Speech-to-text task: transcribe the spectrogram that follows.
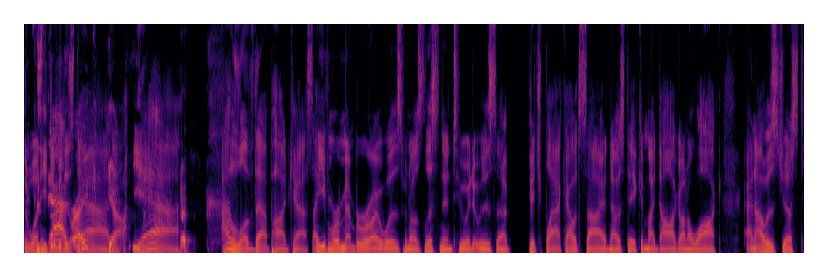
the one His he did with his right? dad. Yeah. Yeah. I love that podcast. I even remember where I was when I was listening to it. It was uh, pitch black outside and I was taking my dog on a walk and I was just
